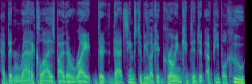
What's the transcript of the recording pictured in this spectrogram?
have been radicalized by the right. There, that seems to be like a growing contingent of people who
